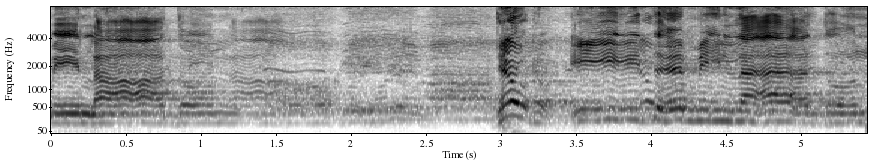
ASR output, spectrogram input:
মিলাদুন। ঢেউ ঈদ মিলাদুন।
